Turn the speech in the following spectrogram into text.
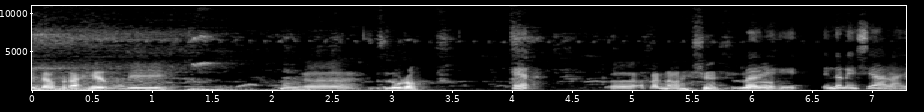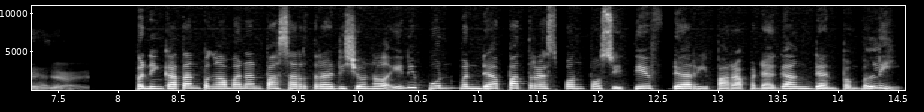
sudah berakhir di hmm. uh, seluruh ya. uh, apa namanya seluruh Indonesia, Indonesia lah ya. Peningkatan pengamanan pasar tradisional ini pun mendapat respon positif dari para pedagang dan pembeli.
